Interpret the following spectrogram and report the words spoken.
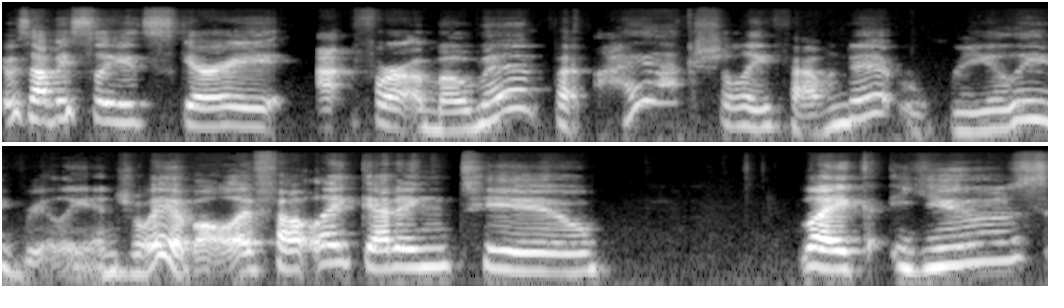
it was obviously scary for a moment, but I actually found it really, really enjoyable. It felt like getting to like use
